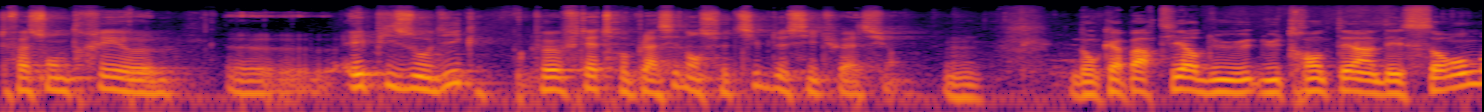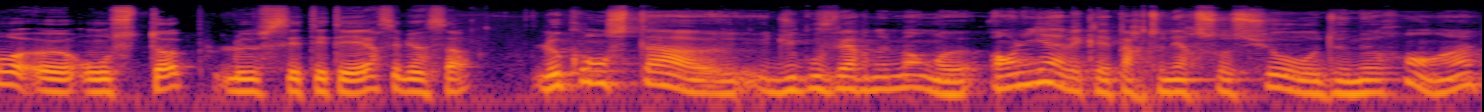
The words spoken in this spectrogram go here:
de façon très épisodique, peuvent être placés dans ce type de situation. Mmh. Donc à partir du, 31 décembre, on stoppe le CTTR, c'est bien ça? Le constat du gouvernement en lien avec les partenaires sociaux au demeurant, hein,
